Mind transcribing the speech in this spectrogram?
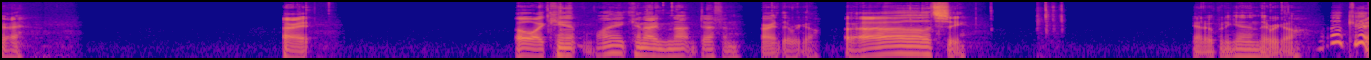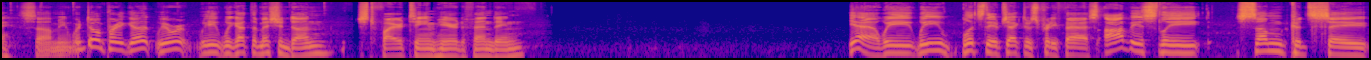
Okay. All right. Oh, I can't. Why can I not deafen? All right, there we go. Uh, let's see. Got to open again. There we go. Okay, so I mean, we're doing pretty good. We were we we got the mission done. Just fire team here defending. Yeah, we we blitzed the objectives pretty fast. Obviously, some could say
